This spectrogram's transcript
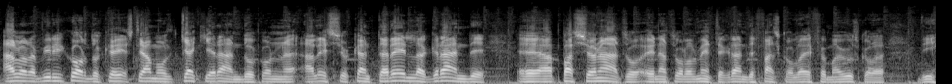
Allora vi ricordo che stiamo chiacchierando con Alessio Cantarella, grande eh, appassionato e naturalmente grande fan con la F maiuscola di,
